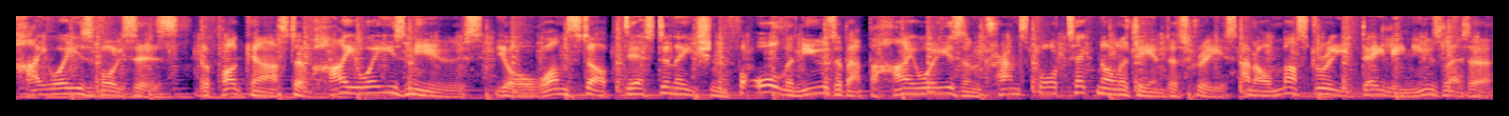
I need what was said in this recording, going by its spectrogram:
Highways Voices, the podcast of Highways News, your one stop destination for all the news about the highways and transport technology industries, and our must read daily newsletter.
